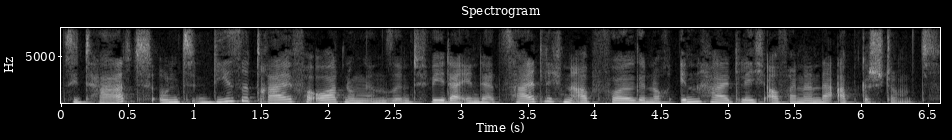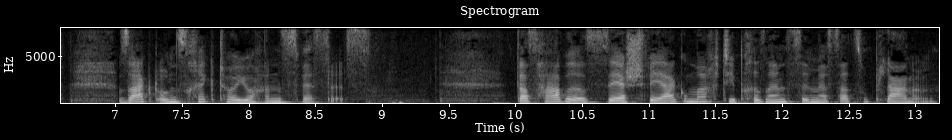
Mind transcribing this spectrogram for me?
Zitat, und diese drei Verordnungen sind weder in der zeitlichen Abfolge noch inhaltlich aufeinander abgestimmt, sagt uns Rektor Johannes Wessels. Das habe es sehr schwer gemacht, die Präsenzsemester zu planen.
